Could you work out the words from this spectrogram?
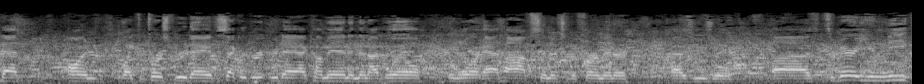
that on like the first brew day, the second brew day, I come in and then I boil the wort, add hops, send it to the fermenter as usual. Uh, it's a very unique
